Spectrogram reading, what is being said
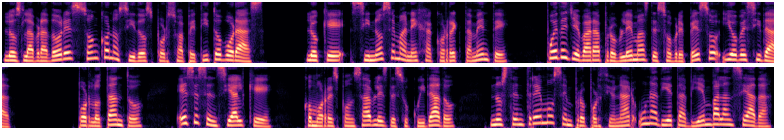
Los labradores son conocidos por su apetito voraz, lo que, si no se maneja correctamente, puede llevar a problemas de sobrepeso y obesidad. Por lo tanto, es esencial que, como responsables de su cuidado, nos centremos en proporcionar una dieta bien balanceada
